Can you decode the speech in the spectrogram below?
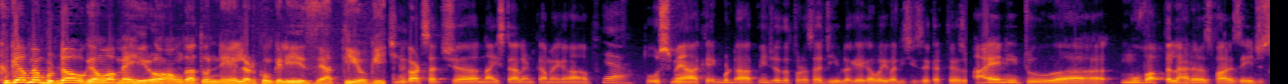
کیونکہ اب میں بڈھا ہو گیا ہوں اب میں ہیرو آؤں گا تو نئے لڑکوں کے لیے زیادتی ہوگی۔ نائس ٹیلنٹ کمے گا آپ تو اس میں آ کے ایک بڈھا آدمی جو تھوڑا سا عجیب لگے گا وہی والی چیزیں کرتے ہوئے۔ I need to move up the leader as far as age is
